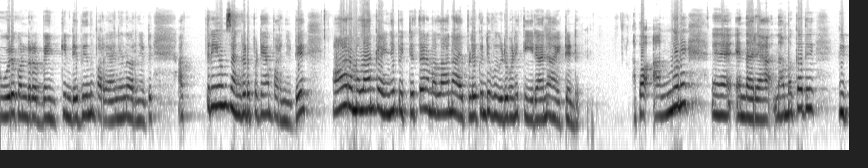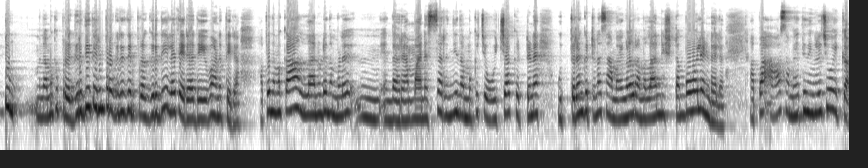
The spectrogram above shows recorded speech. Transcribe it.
കൂര കൊണ്ട് റബ്ബ എനിക്കുണ്ട് ഇത് എന്ന് പറയാനെന്ന് പറഞ്ഞിട്ട് അത്രയും സങ്കടപ്പെട്ട് ഞാൻ പറഞ്ഞിട്ട് ആ റമദാൻ കഴിഞ്ഞ് പിറ്റത്തെ റമദാൻ ആയപ്പോഴേക്കും എന്റെ വീട് പണി തീരാനായിട്ടുണ്ട്. അപ്പോൾ അങ്ങനെ എന്താ പറയുക നമുക്കത് കിട്ടും. നമുക്ക് പ്രകൃതി തരും പ്രകൃതി പ്രകൃതിയല്ല തരിക ദൈവമാണ് തരിക അപ്പോൾ നമുക്ക് ആ അള്ളഹാനോട് നമ്മൾ എന്താ പറയുക മനസ്സറിഞ്ഞ് നമുക്ക് ചോദിച്ചാൽ കിട്ടണ ഉത്തരം കിട്ടണ സമയങ്ങൾ റമദാനിന് ഇഷ്ടം പോലെ ഉണ്ടല്ലോ. അപ്പോൾ ആ സമയത്ത് നിങ്ങൾ ചോദിക്കുക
